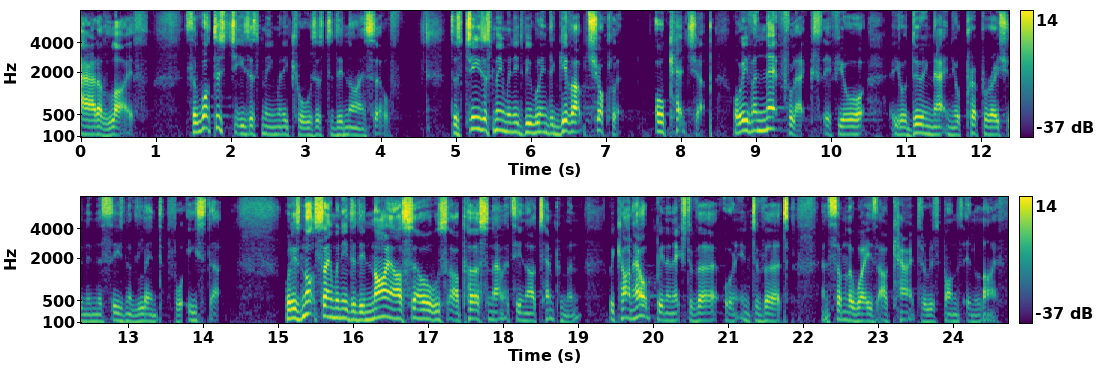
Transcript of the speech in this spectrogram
out of life. So, what does Jesus mean when he calls us to deny self? Does Jesus mean we need to be willing to give up chocolate or ketchup or even Netflix if you're, you're doing that in your preparation in the season of Lent for Easter? Well, he's not saying we need to deny ourselves our personality and our temperament we can't help being an extrovert or an introvert and some of the ways our character responds in life.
